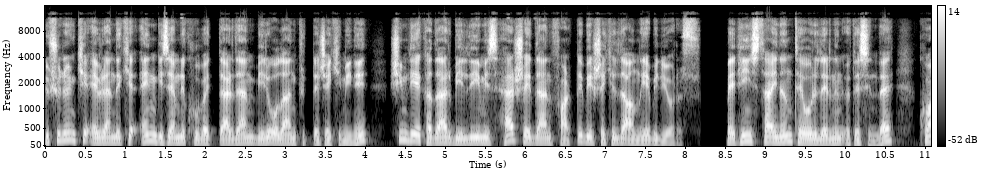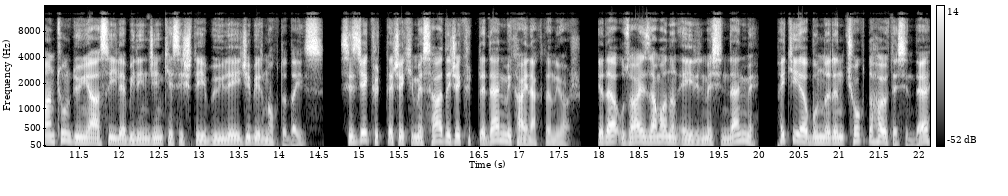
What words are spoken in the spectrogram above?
Düşünün ki evrendeki en gizemli kuvvetlerden biri olan kütle çekimini, şimdiye kadar bildiğimiz her şeyden farklı bir şekilde anlayabiliyoruz. Einstein'ın teorilerinin ötesinde, kuantum dünyası ile bilincin kesiştiği büyüleyici bir noktadayız. Sizce kütle çekimi sadece kütleden mi kaynaklanıyor? Ya da uzay zamanın eğrilmesinden mi? Peki ya bunların çok daha ötesinde,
